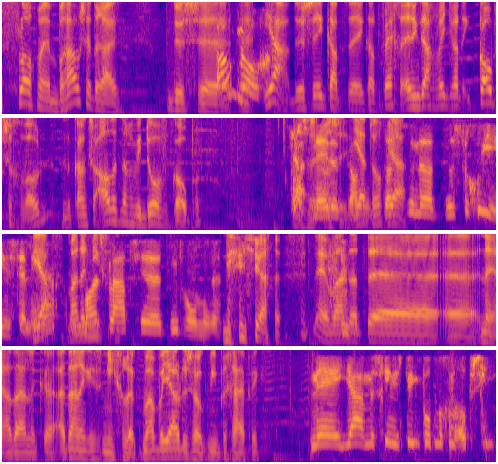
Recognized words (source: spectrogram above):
vloog mijn browser eruit. Dus, Ook nog? ja, dus ik had, ik had pech. En ik dacht, weet je wat, ik koop ze gewoon. Dan kan ik ze altijd nog weer doorverkopen. Ja, Als- nee, als- dat kan. ja, toch? Dat, Ja. Is dat is de goede instelling, Ja, ja. maar de niet- marktplaats eh, doet wonderen. ja, nee, maar dat, eh, eh, nee, uiteindelijk, uiteindelijk is het niet gelukt. Maar bij jou dus ook niet, begrijp ik. Nee, ja, misschien is Pinkpop nog een optie.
